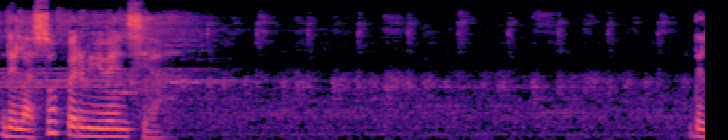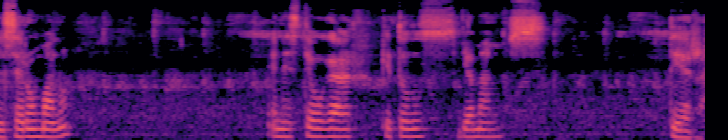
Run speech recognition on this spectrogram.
de la supervivencia. del ser humano en este hogar que todos llamamos tierra.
